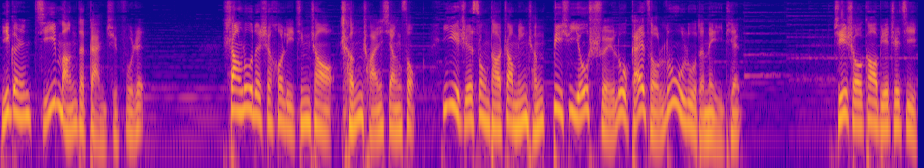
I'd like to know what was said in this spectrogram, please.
一个人急忙地赶去赴任。上路的时候，李清照乘船相送，一直送到赵明诚必须由水路改走陆路的那一天。举手告别之际，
